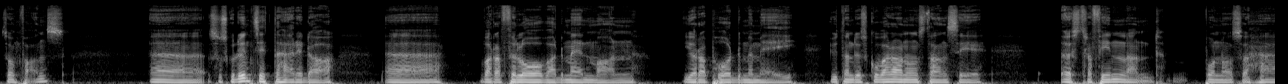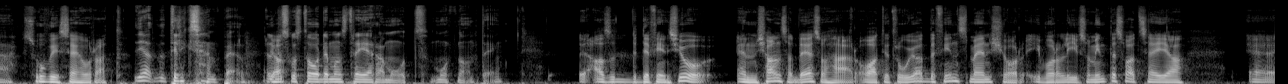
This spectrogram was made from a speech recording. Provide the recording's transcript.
som fanns, eh, så skulle du inte sitta här idag, eh, vara förlovad med en man, göra podd med mig, utan du skulle vara någonstans i östra Finland på någon så här, Suviseurat. ja till exempel. Eller Ja. du skulle stå och demonstrera mot, mot någonting. Alltså det, det finns ju en chans att det är så här och att jag tror ju att det finns människor i våra liv som inte så att säga eh,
